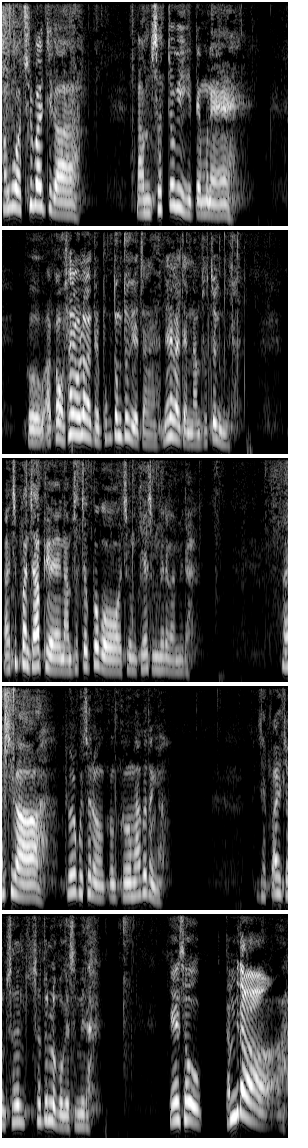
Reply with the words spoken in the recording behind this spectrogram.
항구가 출발지가 남서쪽이기 때문에 그 아까 산에 올라갈 때는 북동쪽이었잖아요. 내려갈 때는 남서쪽입니다. 나침반 좌표에 남서쪽 보고 지금 계속 내려갑니다. 날씨가 비올 것처럼 끔끔하거든요. 이제 빨리 좀 서, 서둘러 보겠습니다. 계속 갑니다.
